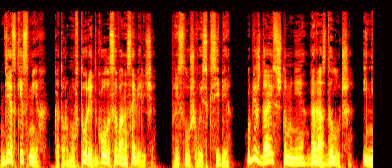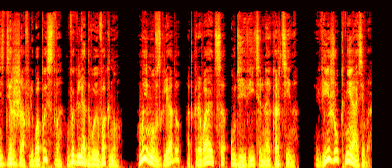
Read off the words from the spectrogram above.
Детский смех, которому вторит голос Ивана Савельича. Прислушиваюсь к себе. Убеждаюсь, что мне гораздо лучше. И, не сдержав любопытства, выглядываю в окно. Моему взгляду открывается удивительная картина. Вижу Князева,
